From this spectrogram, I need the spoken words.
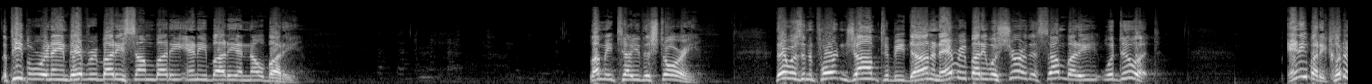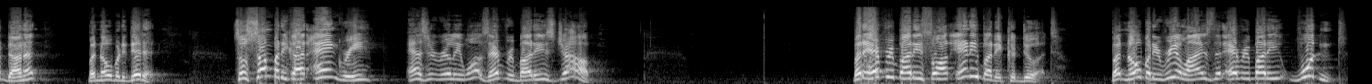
The people were named everybody, somebody, anybody, and nobody. Let me tell you the story. There was an important job to be done, and everybody was sure that somebody would do it. Anybody could have done it, but nobody did it. So somebody got angry, as it really was everybody's job. But everybody thought anybody could do it. But nobody realized that everybody wouldn't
